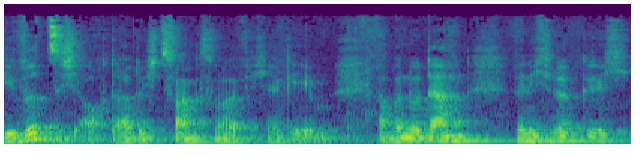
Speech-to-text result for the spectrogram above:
Die wird sich auch dadurch zwangsläufig ergeben. Aber nur dann, wenn ich wirklich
